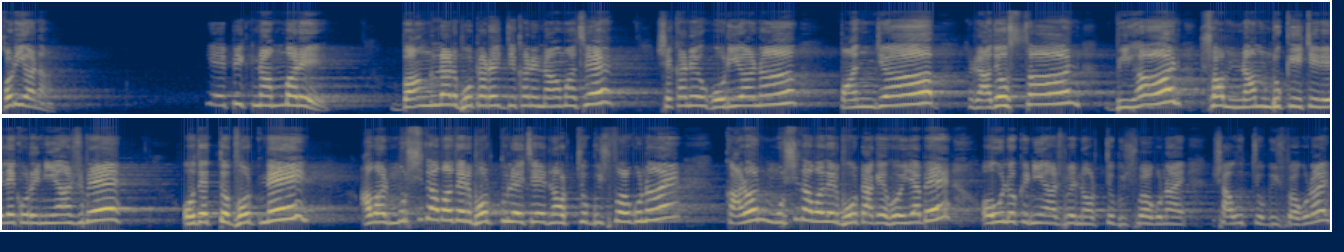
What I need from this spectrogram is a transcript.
হরিয়ানা। এপিক নাম্বারে বাংলার ভোটারের যেখানে নাম আছে, সেখানে হরিয়ানা পাঞ্জাব, রাজস্থান, বিহার সব নাম ঢুকিয়েছে, রেলে করে নিয়ে আসবে। ওদের তো ভোট নেই। আবার মুর্শিদাবাদের ভোট তুলেছে নর্থ চব্বিশ পরগনায়। কারণ মুর্শিদাবাদের ভোট আগে হয়ে যাবে, ওগুলোকে নিয়ে আসবে নর্থ চব্বিশ পরগনায়, সাউথ চব্বিশ পরগনায়।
